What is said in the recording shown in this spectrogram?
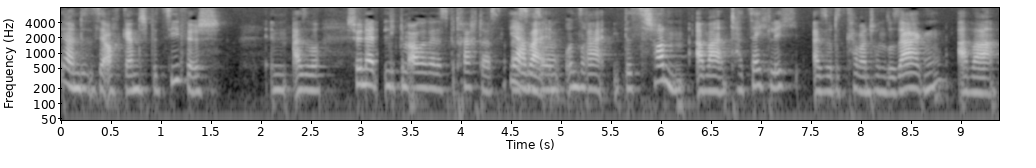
Ja, und das ist ja auch ganz spezifisch. In, also Schönheit liegt im Auge des Betrachters. Ja, aber so? in unserer, das schon, aber tatsächlich, also das kann man schon so sagen, aber...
